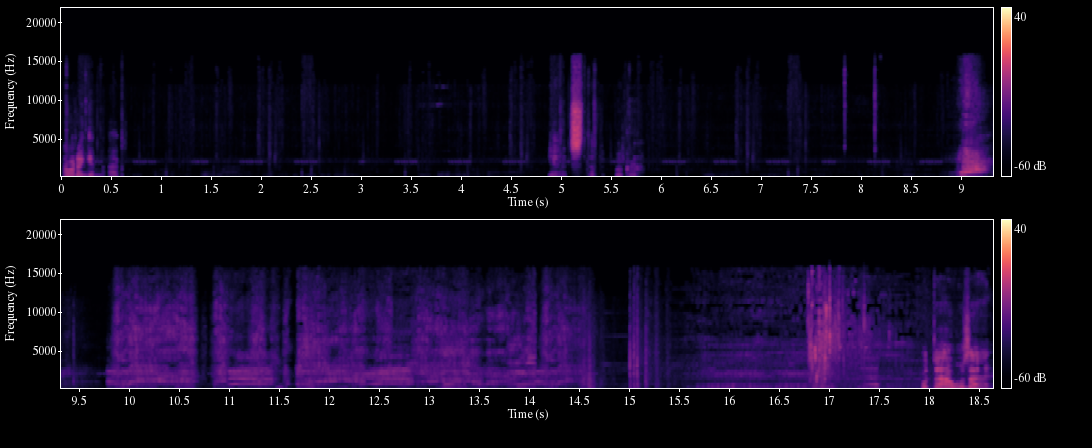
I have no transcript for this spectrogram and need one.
How would I get back? Yeah, it's definitely quicker. What the hell was that?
